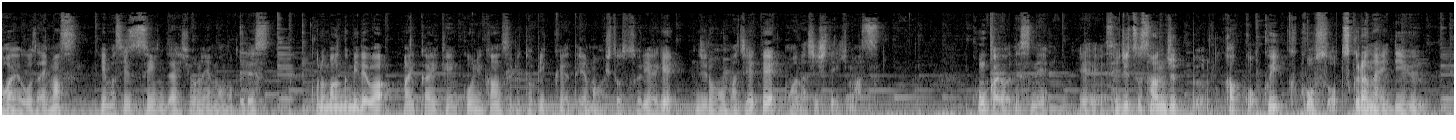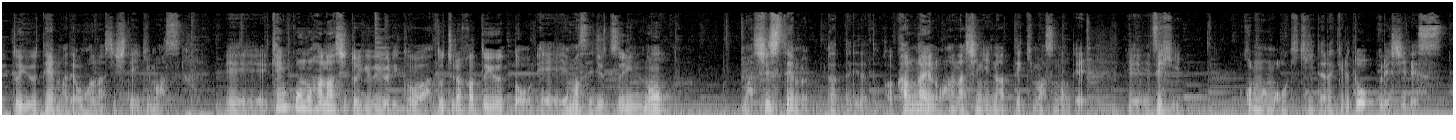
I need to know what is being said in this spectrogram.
おはようございます。山施術院代表の山本です。この番組では毎回健康に関するトピックやテーマを一つ取り上げ持論を交えてお話ししていきます。今回はですね、えー、施術30分かっこクイックコースを作らない理由というテーマでお話ししていきます。えー、健康の話というよりかはどちらかというと、えー、山瀬術院の、まあ、システムだったりだとか考えの話になってきますので、えー、ぜひこのままお聞きいただけると嬉しいです。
